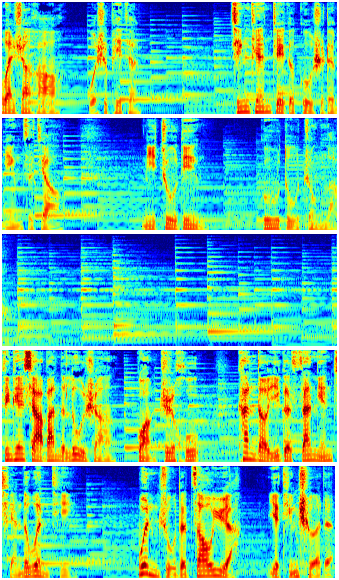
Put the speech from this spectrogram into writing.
晚上好，我是 Peter。今天这个故事的名字叫《你注定孤独终老》。今天下班的路上逛知乎，看到一个三年前的问题，问主的遭遇啊，也挺扯的，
